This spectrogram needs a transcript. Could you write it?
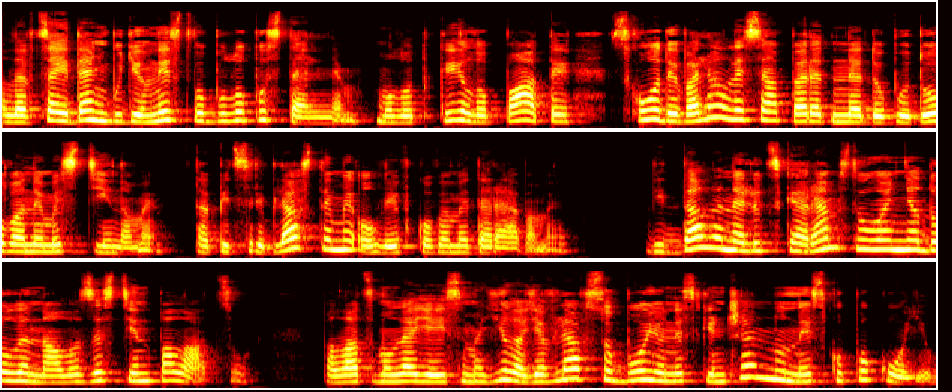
Але в цей день будівництво було пустельним. Молотки, лопати, сходи валялися перед недобудованими стінами та під сріблястими оливковими деревами. Віддалене людське ремствування долинало за стін палацу. Палац Мулея Ісмаїла являв собою нескінченну низку покоїв,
